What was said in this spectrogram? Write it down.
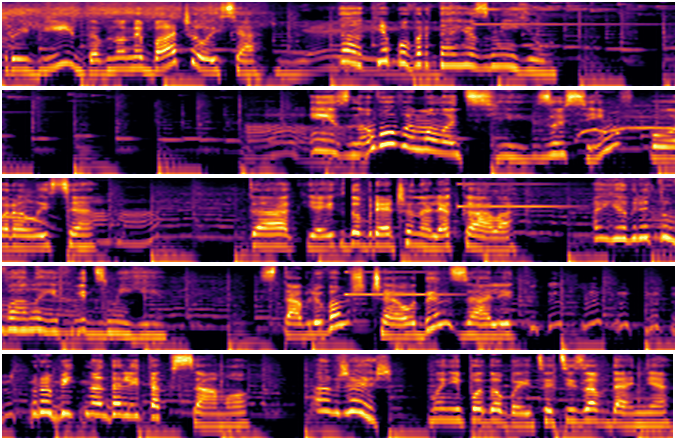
Привіт, давно не бачилися. Так, я повертаю змію. І знову ви молодці, з усім впоралися. Так, я їх добряче налякала. А я врятувала їх від змії. Ставлю вам ще один залік. Робіть надалі так само. А вже ж, мені подобаються ці завдання.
